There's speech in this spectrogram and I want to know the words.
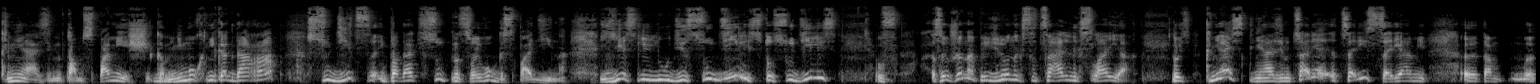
князем, там, с помещиком, не мог никогда раб судиться и подать в суд на своего господина. Если люди судились, то судились в совершенно определенных социальных слоях. То есть князь с князем, царя, цари с царями, э, там, э,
